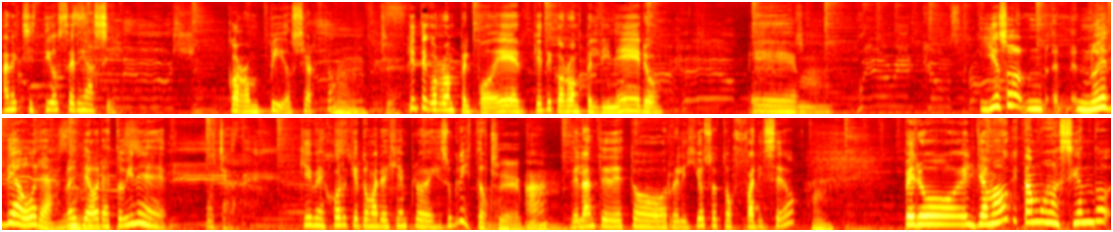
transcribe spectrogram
han existido seres así, corrompidos, ¿cierto? Mm. Sí. ¿Qué te corrompe el poder? ¿Qué te corrompe el dinero? Eh, y eso no es de ahora, no es de ahora. Esto viene, pucha, qué mejor que tomar el ejemplo de Jesucristo, Sí. ¿ah? Mm. delante de estos religiosos, estos fariseos. Mm. Pero el llamado que estamos haciendo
